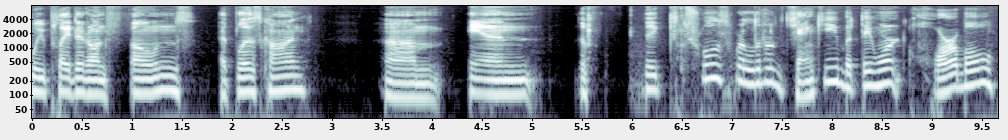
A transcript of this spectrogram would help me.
we played it on phones at BlizzCon. Um and the the controls were a little janky, but they weren't horrible.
